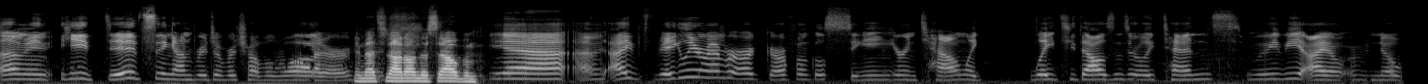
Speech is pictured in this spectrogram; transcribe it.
I mean, he did sing on Bridge Over Troubled Water. And that's not on this album. Yeah, I, I vaguely remember Art Garfunkel singing here in town, like late 2000s, early 10s, maybe. I don't know.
